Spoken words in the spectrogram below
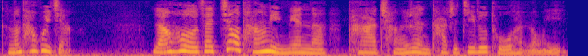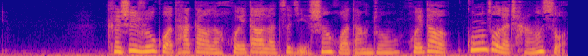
可能他会讲，然后在教堂里面呢，他承认他是基督徒很容易。可是，如果他到了回到了自己生活当中，回到工作的场所，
